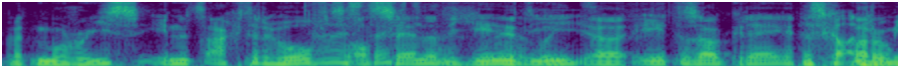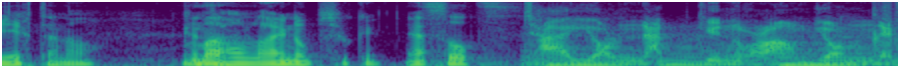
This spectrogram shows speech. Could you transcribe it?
met Maurice in het Ah, achterhoofd, het als zijnde degene Ja, die eh, eten zou krijgen. Dat is geanimeerd en al. Je kunt Maar- dat online opzoeken. Ja. Zot. Tie your napkin round your neck,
